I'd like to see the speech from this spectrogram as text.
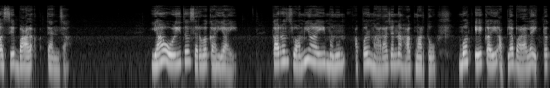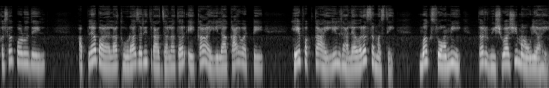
असे बाळ त्यांचा. या ओळीत सर्व काही आहे. कारण स्वामी आई म्हणून आपण महाराजांना हाक मारतो. मग एक आई आपल्या बाळाला एकटं कसं पडू देईल? आपल्या बाळाला थोडा जरी त्रास झाला तर एका आईला काय वाटते? हे फक्त आई झाल्यावरच समजते. मग स्वामी तर विश्वाशी माऊली आहे.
